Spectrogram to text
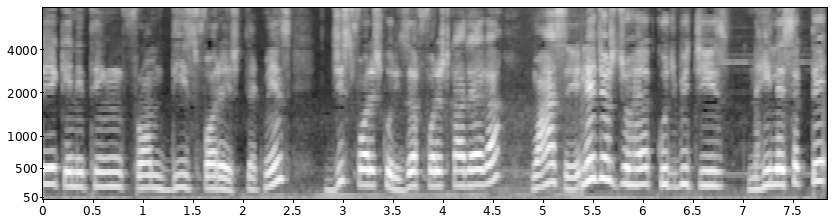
take anything from these forest that means, जिस फॉरेस्ट को रिज़र्व फॉरेस्ट कहा जाएगा, वहाँ से विलेजर्स जो है, कुछ भी चीज़ नहीं ले सकते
